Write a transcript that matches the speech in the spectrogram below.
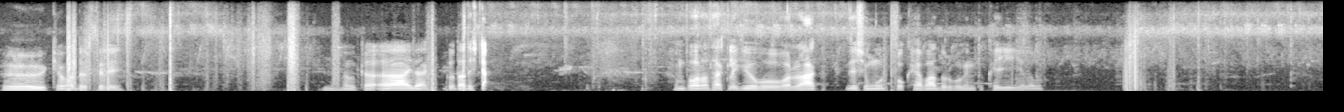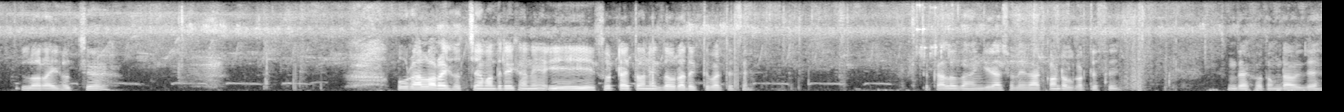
हे, क्या बात है रे হালকা আই দেখ কোথা দিসটা বড় থাকলে কি হবো ওর রাগ যে মুটবো খেপা ধরবো কিন্তু খেয়েই গেল লড়াই হচ্ছে। পুরা লড়াই হচ্ছে আমাদের এখানে। ই, ছোট্টায় তো অনেক দৌড়া দেখতে পারতেছেন তো কালো জাহাঙ্গীর আসলে রাগ কন্ট্রোল করতেছে। দেখো তোমরা ওই যে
